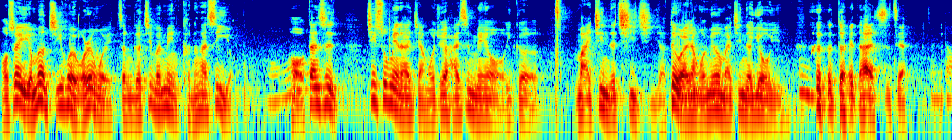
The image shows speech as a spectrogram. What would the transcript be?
哦，所以有没有机会？我认为整个基本面可能还是有，哦，但是技术面来讲，我觉得还是没有一个买进的契机啊。对我来讲，我没有买进的诱因，嗯、对，大概是这样。真的，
